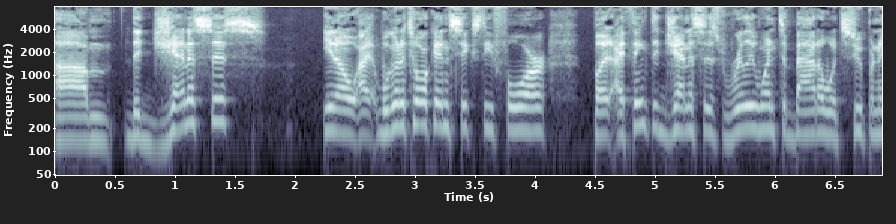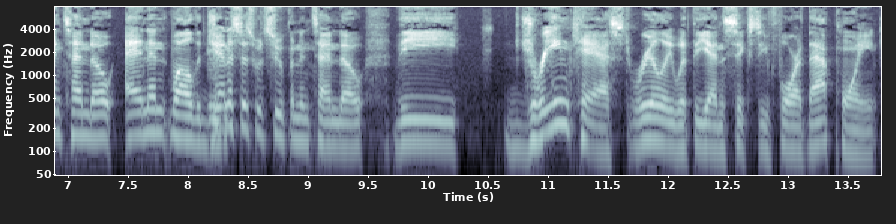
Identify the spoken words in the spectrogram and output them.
Um, the Genesis. You know, I, we're going to talk N64, but I think the Genesis really went to battle with Super Nintendo, and then, well, the Genesis with Super Nintendo, the Dreamcast really with the N64 at that point,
